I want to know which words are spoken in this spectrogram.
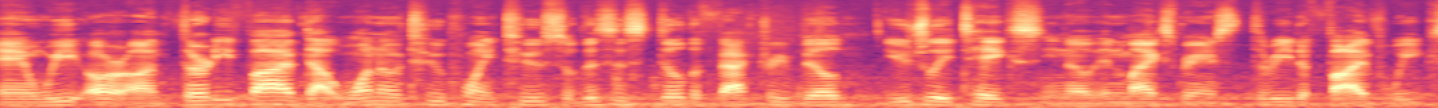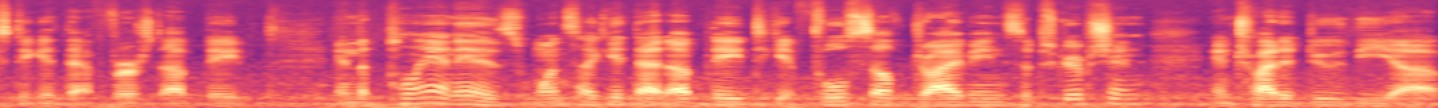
and we are on 35.102.2. So this is still the factory build. Usually takes, you know, in my experience, three to five weeks to get that first update. And the plan is once I get that update to get full self-driving subscription and try to do the uh,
